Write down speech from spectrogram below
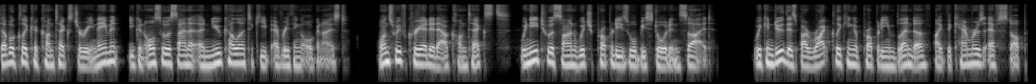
Double click a context to rename it. You can also assign it a new color to keep everything organized. Once we've created our contexts, we need to assign which properties will be stored inside. We can do this by right clicking a property in Blender, like the camera's f-stop,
